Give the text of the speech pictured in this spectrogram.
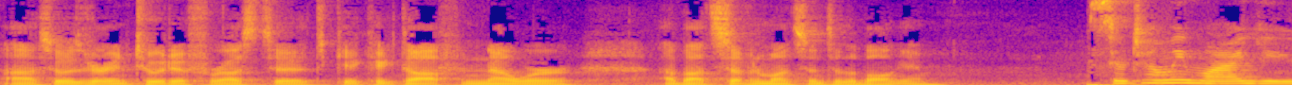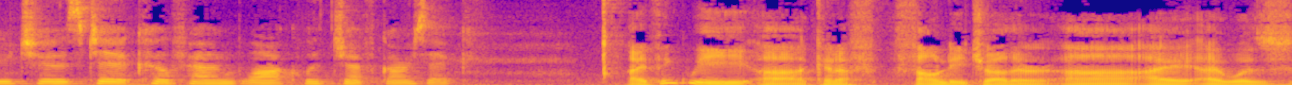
Uh, so it was very intuitive for us to, to, get kicked off, and now we're about seven months into the ballgame. So tell me why you chose to co-found Bloq with Jeff Garzik. I think we uh, kind of found each other. Uh, I, I, was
